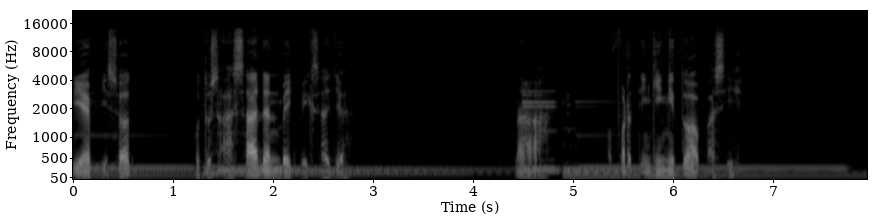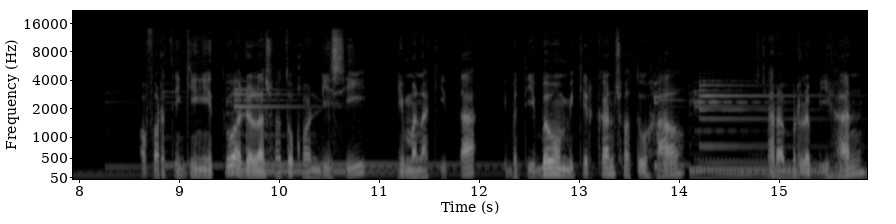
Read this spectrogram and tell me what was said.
di episode putus asa dan baik-baik saja. Nah, overthinking itu apa sih? Overthinking itu adalah suatu kondisi di mana kita tiba-tiba memikirkan suatu hal secara berlebihan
